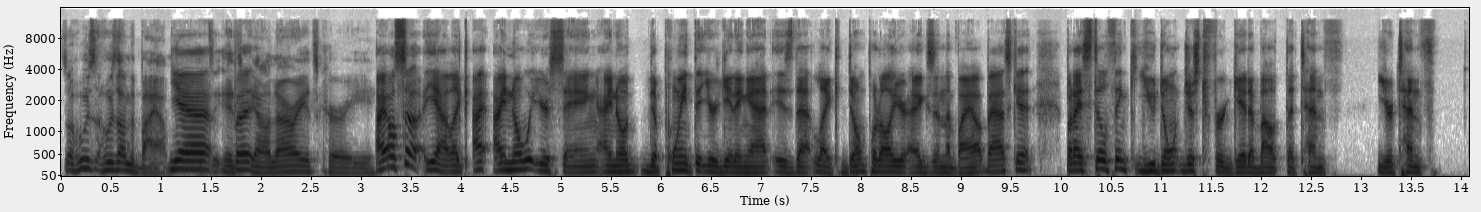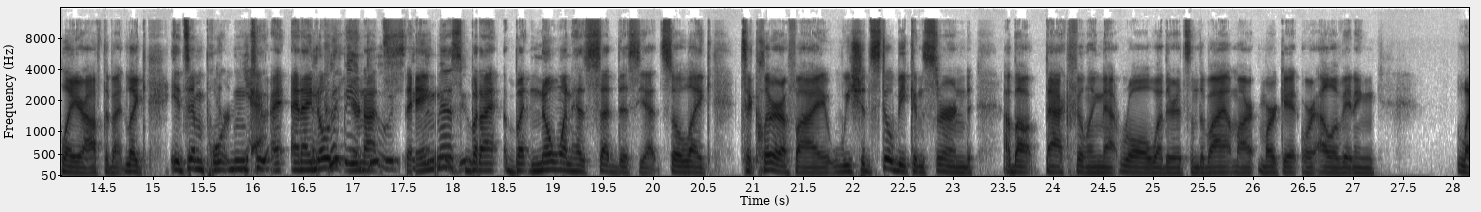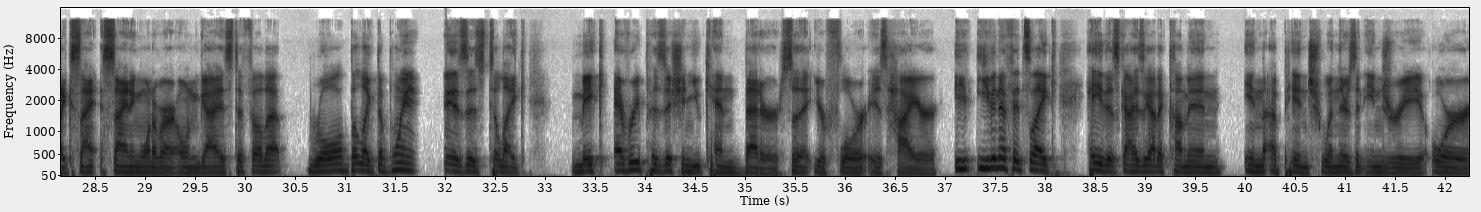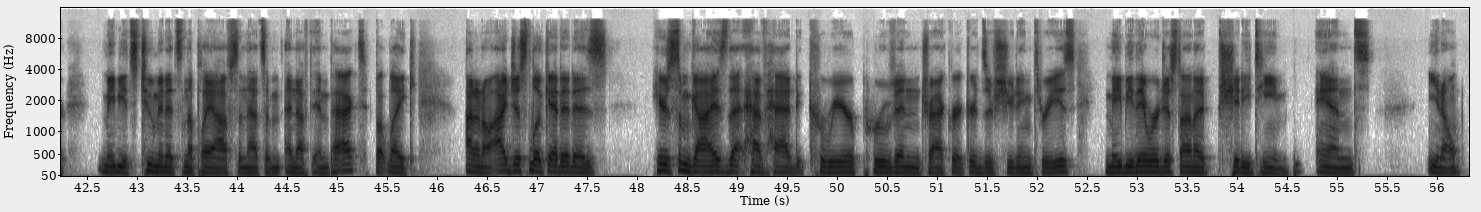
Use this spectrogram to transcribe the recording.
So who's who's on the buyout? Yeah, it's, it's but- Gallinari, it's Curry. I also, yeah, like I, I know what you're saying. I know the point that you're getting at is that like don't put all your eggs in the buyout basket. But I still think you don't just forget about the tenth, your tenth player off the bench. Like it's important to, and I know that you're not dude. Saying this, but I, but no one has said this yet. So like to clarify, we should still be concerned about backfilling that role, whether it's in the buyout mar- market or elevating like si- signing one of our own guys to fill that role. But like the point is, is to like make every position you can better so that your floor is higher. E- even if it's like, hey, this guy's got to come in in a pinch when there's an injury, or maybe it's two minutes in the playoffs and that's em- enough impact. But like, I don't know. I just look at it as here's some guys that have had career proven track records of shooting threes. Maybe they were just on a shitty team and, you know,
